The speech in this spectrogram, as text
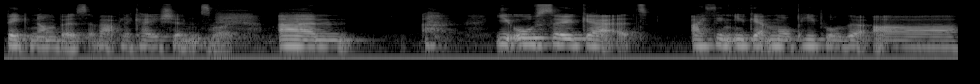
big numbers of applications. Right. Um, you also get, I think, you get more people that are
